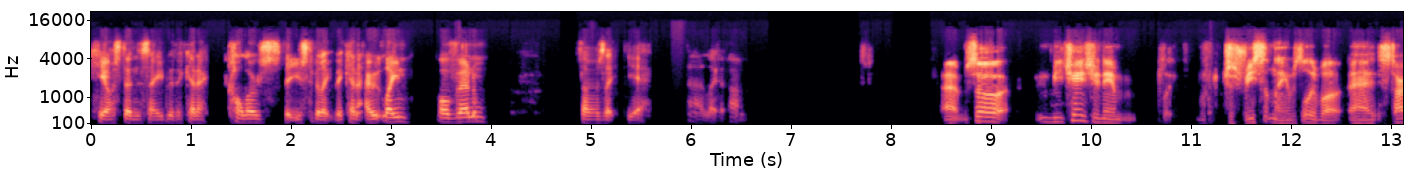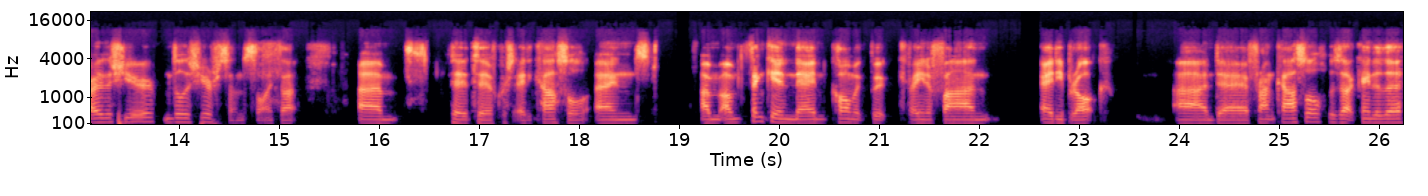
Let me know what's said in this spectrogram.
chaos down the side with the kind of colours that used to be like the kind of outline of Venom. So I was like, yeah, I like that. Um, so you changed your name like just recently. It was only what uh, started this year, middle of this year, something, like that. Um, to, to of course Eddie Castle, and I'm I'm thinking then comic book kind of fan Eddie Brock and uh, Frank Castle. Was that kind of the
